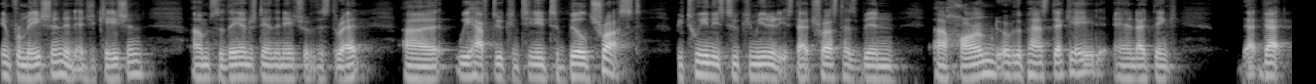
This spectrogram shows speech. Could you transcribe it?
information and education, um, so they understand the nature of this threat. Uh, we have to continue to build trust between these two communities. That trust has been uh, harmed over the past decade, and I think that that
